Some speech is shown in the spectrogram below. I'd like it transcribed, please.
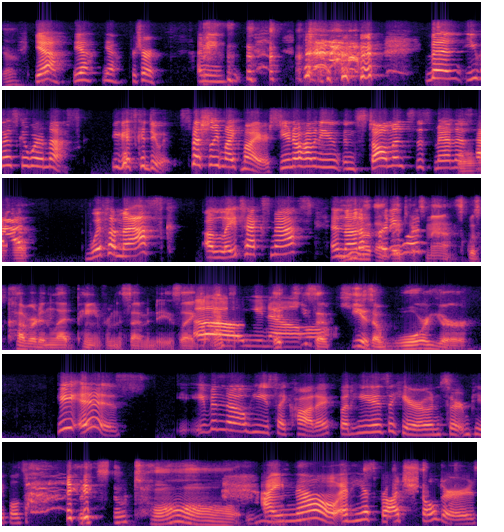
yeah. Yeah, yeah, yeah, for sure. I mean, then you guys could wear a mask. You guys could do it, especially Mike Myers. Do you know how many installments this man has Oh. had oh. with a mask, a latex mask, and You not a pretty that one? latex mask was covered in lead paint from the 70s. Like, I'm- Oh, you it- know, he's a he is a warrior. he is. Even though he's psychotic, but he is a hero in certain people's eyes. But he's so tall. I know, and he has broad shoulders.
